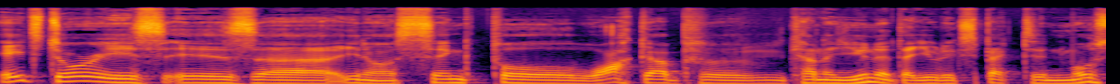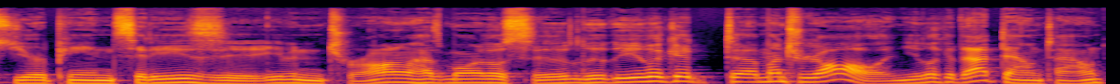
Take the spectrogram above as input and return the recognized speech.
Eight stories is uh, you know a simple walk up uh, kind of unit that you would expect in most European cities. Even Toronto has more of those. You look at uh, Montreal and you look at that downtown,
